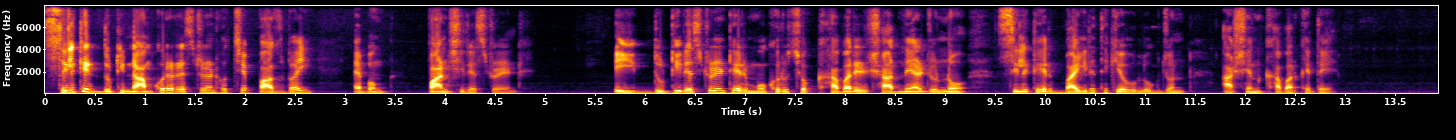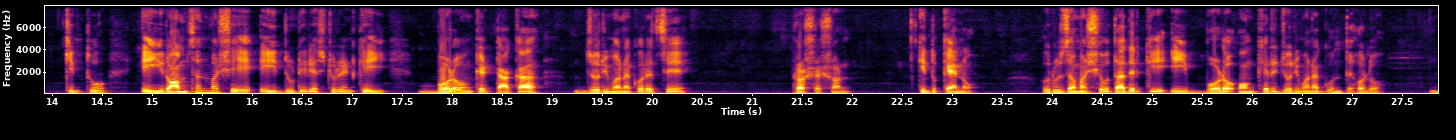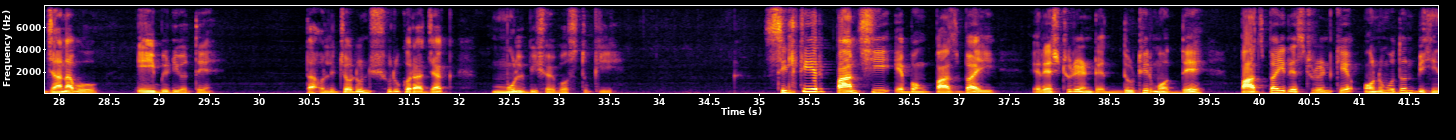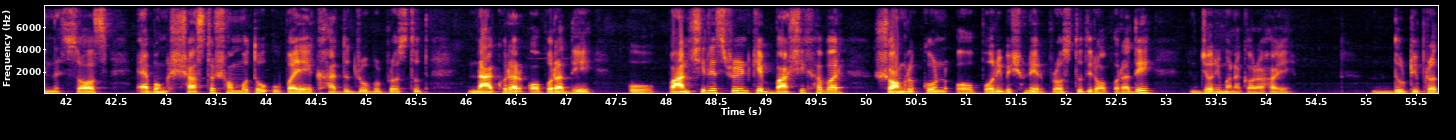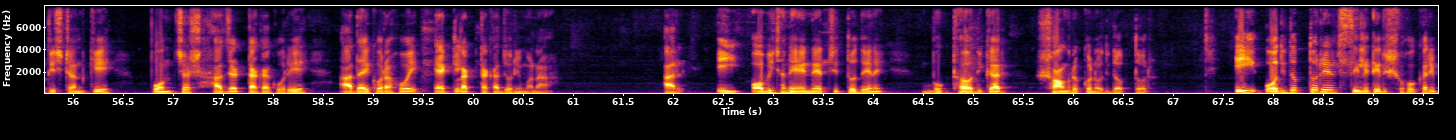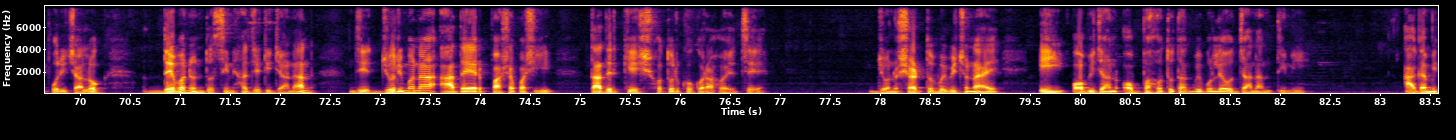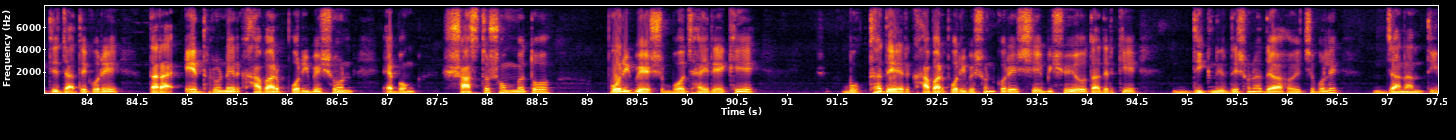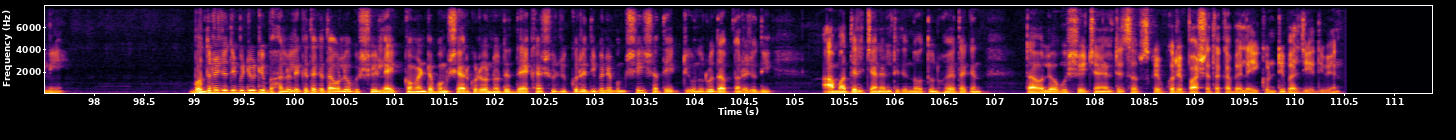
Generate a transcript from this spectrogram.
সিলেটের দুটি নামকরা রেস্টুরেন্ট হচ্ছে পাঁচবাই এবং পানসি রেস্টুরেন্ট। এই দুটি রেস্টুরেন্টের মুখরোচক খাবারের স্বাদ নেয়ার জন্য সিলেটের বাইরে থেকেও লোকজন আসেন খাবার খেতে। কিন্তু এই রমজান মাসে এই দুটি রেস্টুরেন্টকেই বড় অঙ্কের টাকা জরিমানা করেছে প্রশাসন। কিন্তু কেন? রোজা মাসেও তাদেরকে এই বড় অঙ্কের জরিমানা গুনতে হলো। জানাব এই ভিডিওতে। তাহলে চলুন শুরু করা যাক মূল বিষয়বস্তু কী। সিলেটের পানসি এবং পাঁচবাই রেস্টুরেন্ট দুটির মধ্যে পাঁচবাই রেস্টুরেন্টকে অনুমোদনবিহীন সস এবং স্বাস্থ্যসম্মত উপায়ে খাদ্যদ্রব্য প্রস্তুত না করার অপরাধে ও পানসি রেস্টুরেন্টকে বাসি খাবার সংরক্ষণ ও পরিবেশনের প্রস্তুতির অপরাধে জরিমানা করা হয়। দুটি প্রতিষ্ঠানকে পঞ্চাশ হাজার টাকা করে আদায় করা হয় এক লাখ টাকা জরিমানা। আর এই অভিযানে নেতৃত্ব দেন ভোক্তা অধিকার সংরক্ষণ অধিদপ্তর। এই অধিদপ্তরের সিলেটের সহকারী পরিচালক দেবানন্দ সিনহা যেটি জানান যে জরিমানা আদায়ের পাশাপাশি তাদেরকে সতর্ক করা হয়েছে। জনস্বার্থ বিবেচনায় এই অভিযান অব্যাহত থাকবে বলেও জানান তিনি। আগামীতে যাতে করে তারা এ ধরনের খাবার পরিবেশন এবং স্বাস্থ্যসম্মত পরিবেশ বজায় রেখে ভোক্তাদের খাবার পরিবেশন করে সে বিষয়েও তাদেরকে দিক নির্দেশনা দেওয়া হয়েছে বলে জানান তিনি। বন্ধুরা, যদি ভিডিওটি ভালো লেগে থাকে তাহলে অবশ্যই লাইক, কমেন্ট এবং শেয়ার করে অন্যদের দেখার সুযোগ করে দিবেন এবং সেই সাথে একটি অনুরোধ, আপনারা যদি আমাদের চ্যানেলটিতে নতুন হয়ে থাকেন তাহলে অবশ্যই চ্যানেলটি সাবস্ক্রাইব করে পাশে থাকা বেল আইকনটি বাজিয়ে দিবেন।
